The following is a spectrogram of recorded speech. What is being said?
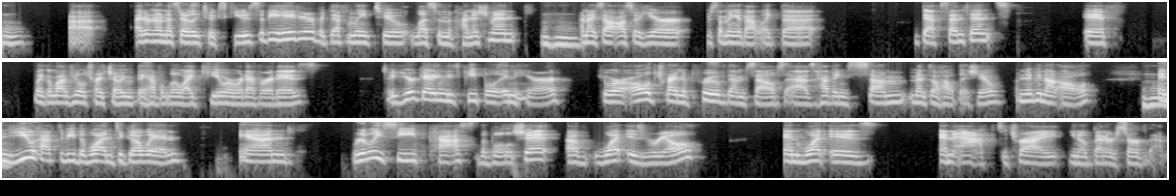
Mm-hmm. Uh, I don't know necessarily to excuse the behavior, but definitely to lessen the punishment. Mm-hmm. And I saw also here something about like the death sentence. If like a lot of people try showing that they have a low IQ or whatever it is. So you're getting these people in here who are all trying to prove themselves as having some mental health issue, maybe not all. Mm-hmm. And you have to be the one to go in and really see past the bullshit of what is real and what is an act to try, you know, better serve them.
